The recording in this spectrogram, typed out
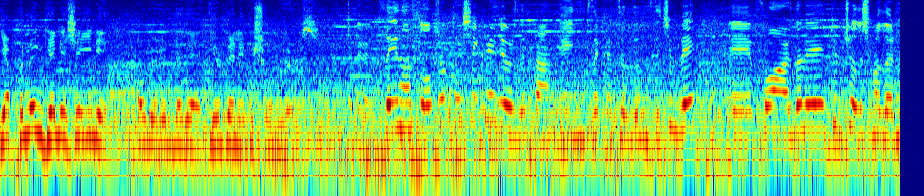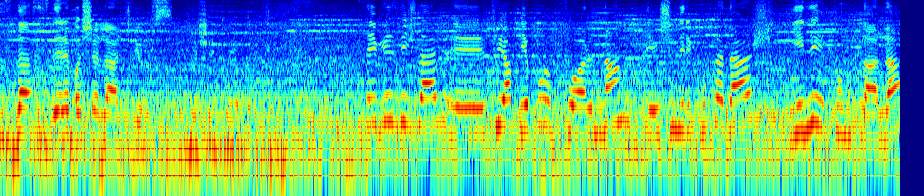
yapının geleceğini o bölümde de irdelemiş oluyoruz. Sayın Hasol çok teşekkür ediyoruz efendim yayınımıza katıldığınız için ve e, fuarda ve tüm çalışmalarınızda sizlere başarılar diliyoruz. Teşekkür ederim. Sevgili izleyiciler, e, TÜYAP Yapı Fuarı'ndan e, şimdilik bu kadar. Yeni konuklarla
